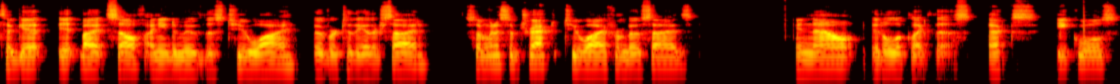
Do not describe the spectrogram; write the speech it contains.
To get it by itself, I need to move this 2y over to the other side. So I'm going to subtract 2y from both sides, and now it'll look like this. x equals,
